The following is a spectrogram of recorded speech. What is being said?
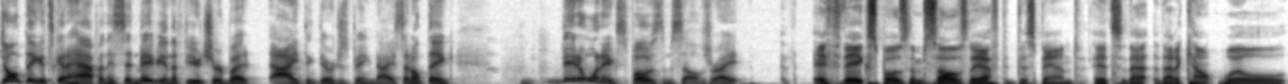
Don't think it's going to happen. They said maybe in the future, but I think they were just being nice. I don't think they don't want to expose themselves, right? If they expose themselves, they have to disband. It's that that account will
